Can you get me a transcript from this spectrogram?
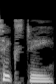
sixty.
